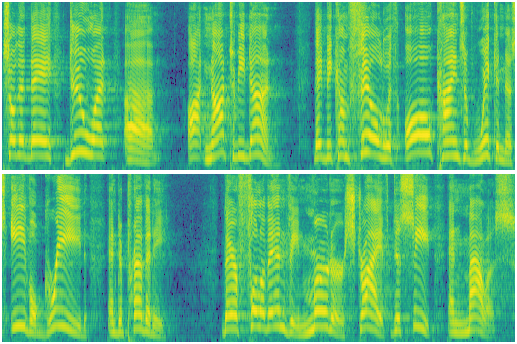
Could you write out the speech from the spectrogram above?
So that they do what uh, ought not to be done. They become filled with all kinds of wickedness, evil, greed, and depravity. They're full of envy, murder, strife, deceit, and malice.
